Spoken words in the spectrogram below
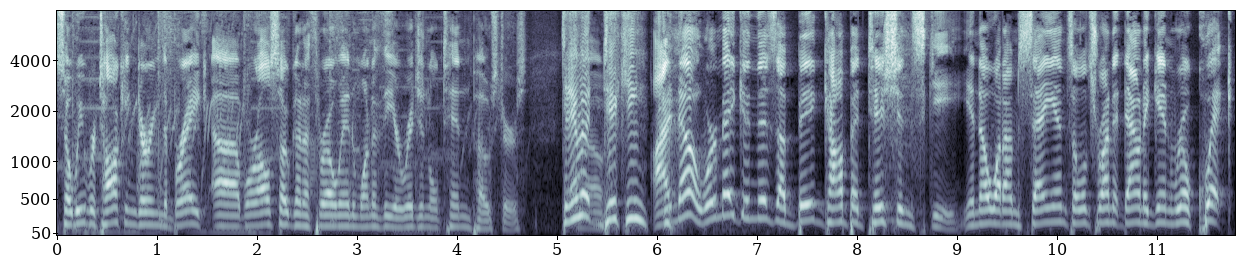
So we were talking during the break. Uh, we're also going to throw in one of the original 10 posters. Damn it, Dickie. I know. We're making this a big competition ski. You know what I'm saying? So let's run it down again real quick.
